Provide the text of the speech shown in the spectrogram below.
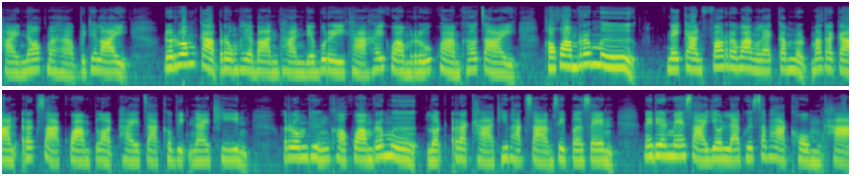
ภายนอกมหาวิทยาลัย โดยร่วมกับโรงพยาบาลธัญบุรีค่ะ ให้ความรู้ความเข้าใจ ขอความร่วมมือในการเฝ้าระวังและกำหนดมาตรการรักษาความปลอดภัยจากโควิด -19 รวมถึงขอความร่วมมือลดราคาที่พัก 30%ในเดือนเมษายนและพฤษภาคมค่ะ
